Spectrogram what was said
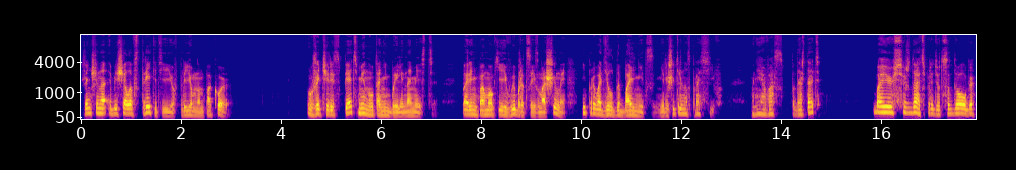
Женщина обещала встретить ее в приемном покое. Уже через пять минут они были на месте. Парень помог ей выбраться из машины и проводил до больницы, нерешительно спросив. «Мне вас подождать?» «Боюсь, ждать придется долго».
